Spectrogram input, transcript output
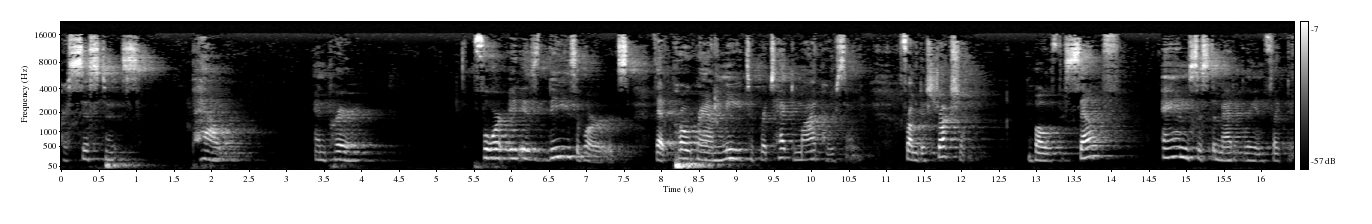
persistence, power, and prayer. For it is these words that program me to protect my person from destruction, both self and systematically inflicted.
